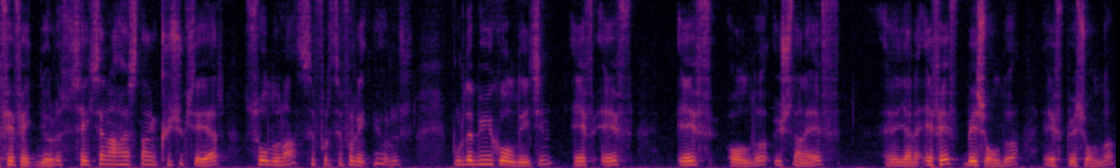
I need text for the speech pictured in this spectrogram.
FF ekliyoruz. 80 Hz'dan küçükse eğer soluna 00 ekliyoruz. Burada büyük olduğu için FF F oldu. 3 tane F e, yani FF 5 oldu. F5 oldu.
